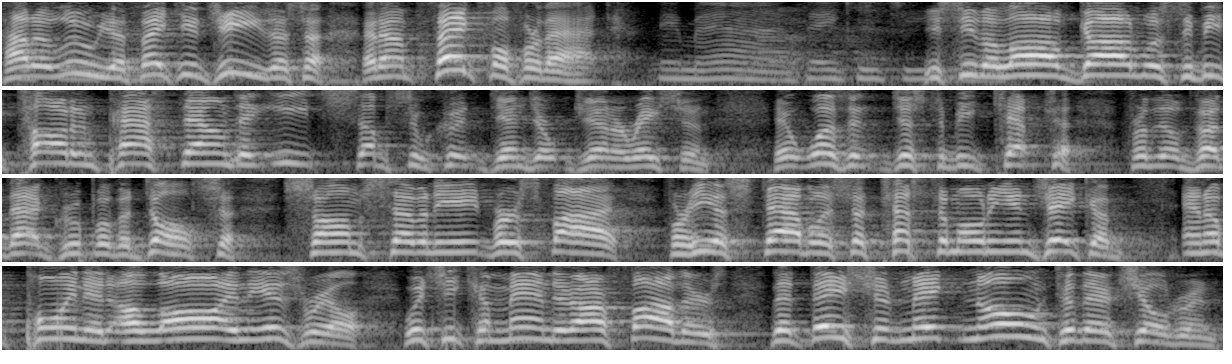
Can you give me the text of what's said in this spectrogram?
Hallelujah. Thank you, Jesus. And I'm thankful for that. Amen. Thank you, Jesus. You see, the law of God was to be taught and passed down to each subsequent gen- generation. It wasn't just to be kept for, the, for that group of adults. Psalm 78, verse 5 For he established a testimony in Jacob and appointed a law in Israel, which he commanded our fathers that they should make known to their children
